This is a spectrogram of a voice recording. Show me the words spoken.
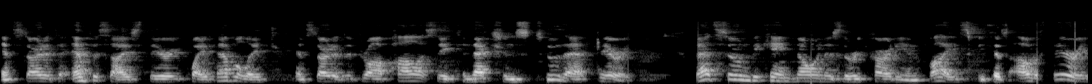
and started to emphasize theory quite heavily and started to draw policy connections to that theory. That soon became known as the Ricardian vice because out of theory,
